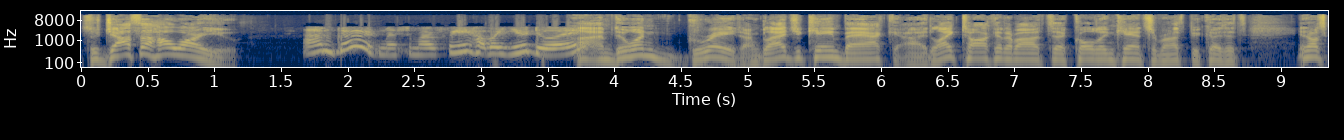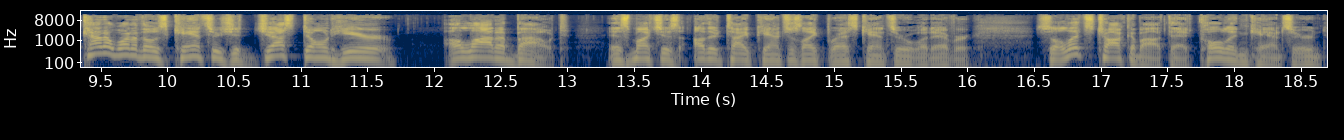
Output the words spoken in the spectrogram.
Sujatha, how are you? I'm good, Mr. Murphy. How are you doing? I'm doing great. I'm glad you came back. I like talking about uh, colon cancer month because it's, you know, it's kind of one of those cancers you just don't hear a lot about as much as other type cancers like breast cancer or whatever. So let's talk about that colon cancer and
